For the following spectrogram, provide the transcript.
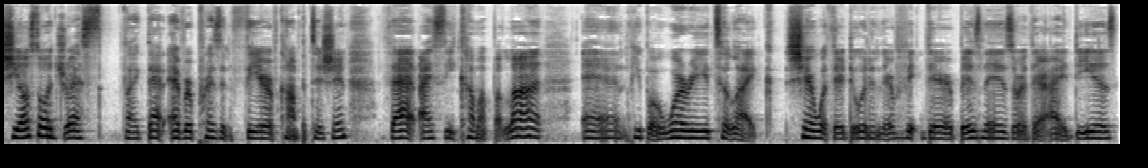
she also addressed like that ever present fear of competition that I see come up a lot and people are worried to like share what they're doing in their their business or their ideas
